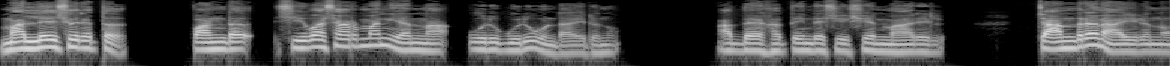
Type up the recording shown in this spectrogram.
മല്ലേശ്വരത്ത് പണ്ട് ശിവശർമ്മൻ എന്ന ഒരു ഗുരു ഉണ്ടായിരുന്നു. അദ്ദേഹത്തിന്റെ ശിഷ്യന്മാരിൽ ചന്ദ്രനായിരുന്നു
